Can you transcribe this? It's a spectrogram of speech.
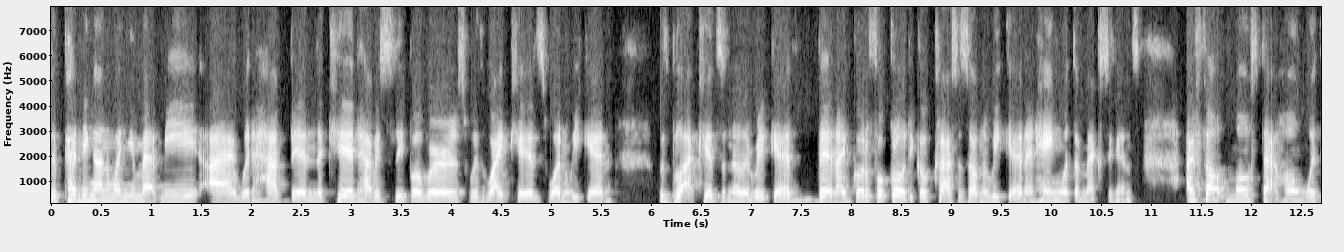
Depending on when you met me, I would have been the kid having sleepovers with white kids one weekend, with black kids another weekend. Then I'd go to folklorico classes on the weekend and hang with the Mexicans. I felt most at home with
